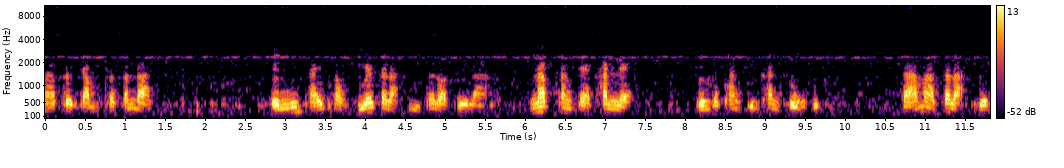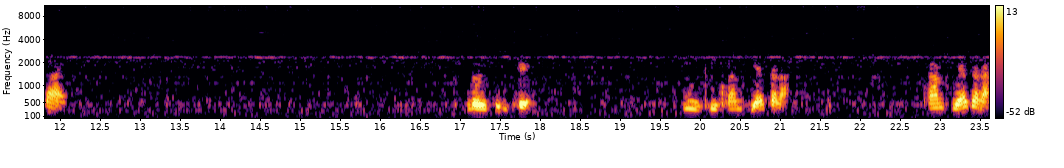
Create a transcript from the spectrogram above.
มาประจำพระสันดานเป็นนิสัยของเสียสละอยู่ตลอดเวลา นับตั้งแต่ขั้นแรกจนกระทั่งถึงขั้นสูงสุด สามารถสละเสียได้ โดยสิ้นเชิงนี่คือความเสียสละ ความเสียสละ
